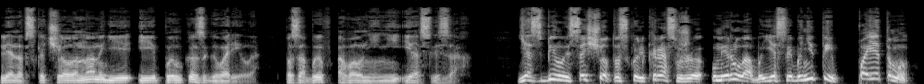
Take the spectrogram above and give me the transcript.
Лена вскочила на ноги и пылко заговорила, позабыв о волнении и о слезах. «Я сбилась со счета, сколько раз уже умерла бы, если бы не ты, поэтому...»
